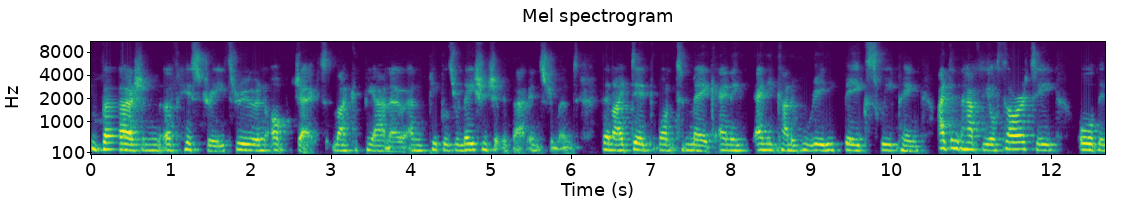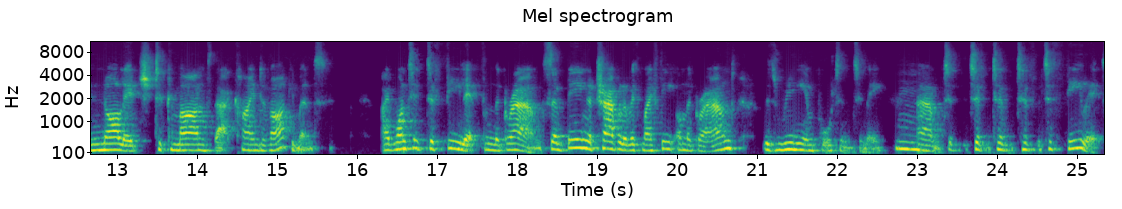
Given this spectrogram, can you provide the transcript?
version of history through an object like a piano and people's relationship with that instrument than I did want to make any any kind of really big sweeping. I didn't have the authority or the knowledge to command that kind of argument. I wanted to feel it from the ground. So being a traveler with my feet on the ground was really important to me mm. um, to, to, to, to, to feel it.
